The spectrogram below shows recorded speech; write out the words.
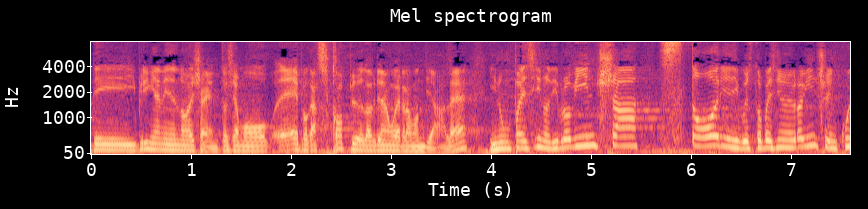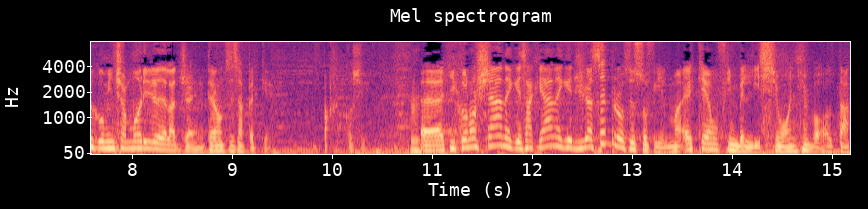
dei primi anni del Novecento, siamo epoca scoppio della prima guerra mondiale, in un paesino di provincia, storie di questo paesino di provincia in cui comincia a morire della gente, non si sa perché. Bah, così. Eh, chi conosce Haneke sa che Haneke gira sempre lo stesso film e che è un film bellissimo ogni volta.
